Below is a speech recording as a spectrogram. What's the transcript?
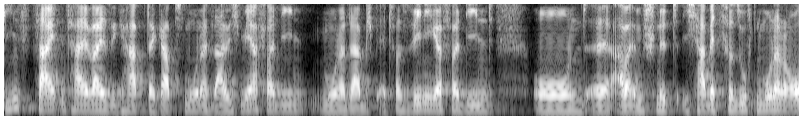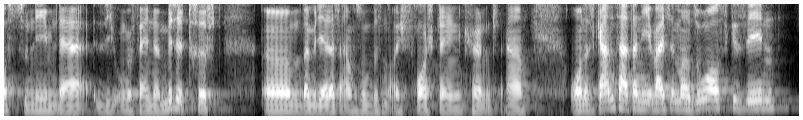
Dienstzeiten teilweise gehabt. Da gab es Monate, da habe ich mehr verdient, Monate, da habe ich etwas weniger verdient. Und äh, aber im Schnitt, ich habe jetzt versucht, einen Monat rauszunehmen, der sich ungefähr in der Mitte trifft ähm, damit ihr das einfach so ein bisschen euch vorstellen könnt. Ja. Und das Ganze hat dann jeweils immer so ausgesehen,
